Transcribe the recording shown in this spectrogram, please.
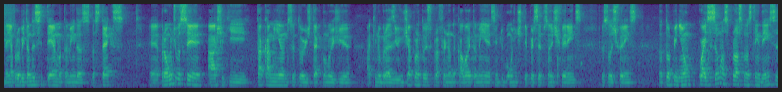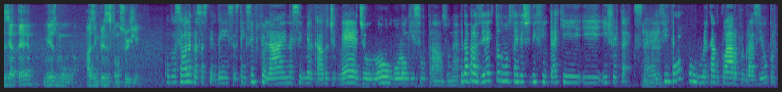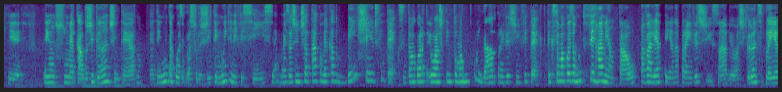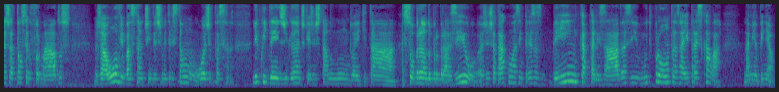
Bem, aproveitando esse tema também das, das techs, é, para onde você acha que está caminhando o setor de tecnologia aqui no Brasil? A gente já perguntou isso para a Fernanda Calói, também é sempre bom a gente ter percepções diferentes, de pessoas diferentes. Na tua opinião, quais são as próximas tendências e até mesmo as empresas que vão surgir? Quando você olha para essas tendências, tem sempre que olhar nesse mercado de médio, longo, longuíssimo prazo, né? E dá para ver que todo mundo está investido em fintech e, e insurtechs, né? Uhum. E fintech é um mercado claro para o Brasil, porque tem um, mercado gigante interno, é, tem muita coisa para surgir, tem muita ineficiência, mas a gente já está com o mercado bem cheio de fintechs. Então agora eu acho que tem que tomar muito cuidado para investir em fintech. Tem que ser uma coisa muito ferramental para valer a pena para investir, sabe? Eu acho que grandes players já estão sendo formados já houve bastante investimento. Eles estão hoje com essa liquidez gigante que a gente está no mundo aí, que está sobrando para o Brasil, a gente já está com as empresas bem capitalizadas e muito prontas aí para escalar, na minha opinião.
